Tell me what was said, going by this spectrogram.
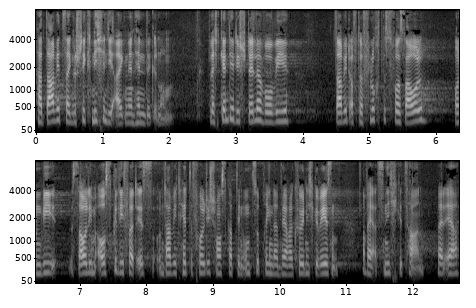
hat David sein Geschick nicht in die eigenen Hände genommen. Vielleicht kennt ihr die Stelle, wo wie David auf der Flucht ist vor Saul und wie Saul ihm ausgeliefert ist und David hätte voll die Chance gehabt, den umzubringen, dann wäre er König gewesen. Aber er hat es nicht getan, weil er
